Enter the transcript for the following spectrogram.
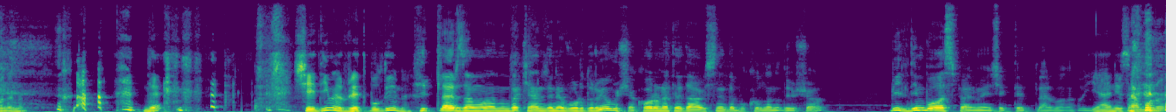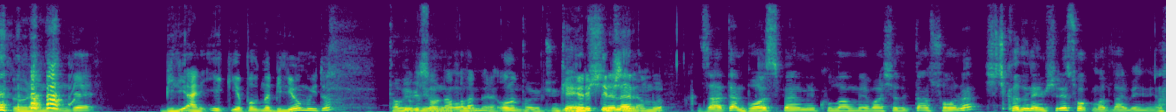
O ne lan? ne? şey değil mi? Red Bull değil mi? Hitler zamanında kendine vurduruyormuş ya. Korona tedavisine de bu kullanılıyor şu an. Bildiğim boğa spermi enjekte ettiler bana. Yani sen bunu öğrendiğinde bili yani ilk yapıldığında biliyor muydun? Tabii Yoksa biliyorum sonradan oğlum. falan böyle. Oğlum Tabii çünkü garip bir şey lan bu. Zaten boğa spermini kullanmaya başladıktan sonra hiç kadın hemşire sokmadılar benim yanıma.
